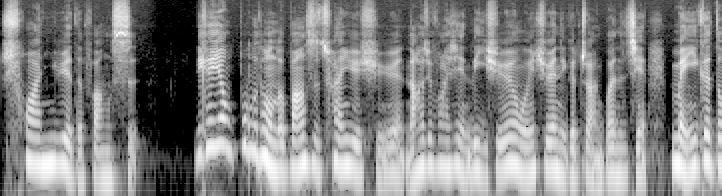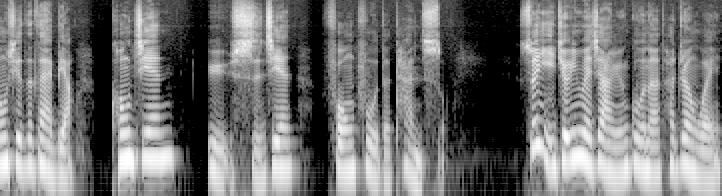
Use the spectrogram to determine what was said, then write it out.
穿越的方式。你可以用不同的方式穿越学院，然后就发现理学院、文学院的一个转关之间，每一个东西都代表空间与时间丰富的探索。所以，就因为这样缘故呢，他认为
